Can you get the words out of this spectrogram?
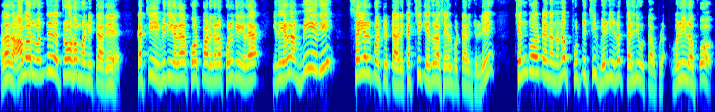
அதாவது அவர் வந்து துரோகம் பண்ணிட்டாரு. கட்சி விதிகளை கோட்பாடுகளை கொள்கைகளை இதையெல்லாம் மீறி செயல்பட்டுட்டாரு. கட்சிக்கு எதிராக செயல்பட்டாருன்னு சொல்லி செங்கோட்டை அண்ணனை புட்டிச்சு வெளியில தள்ளி விட்டாப்புல. வெளியில போ.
